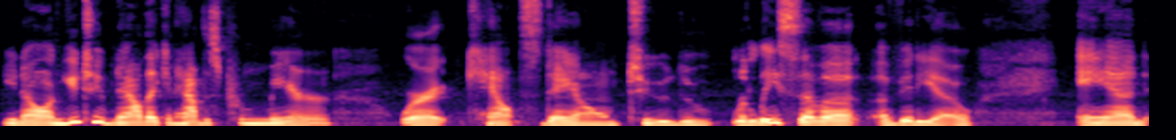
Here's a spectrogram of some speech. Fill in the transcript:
You know, on YouTube now they can have this premiere where it counts down to the release of a, a video. And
